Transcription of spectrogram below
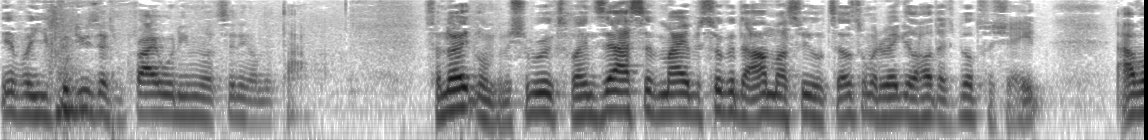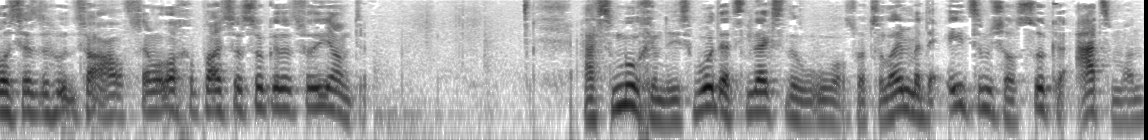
Therefore, you could use it for firewood even though it's sitting on the top. So Neutlam, the Mishnah Berurah explains, Zasav Maya Besukkah da Al Masul tells from a regular hut that's built for shade. Avol says the Hud Sa'al, Samalach applies sukkah that's for the Yom. Hasmuchim, this wood that's next to the walls. But the eitzim shall sukkah atzman,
